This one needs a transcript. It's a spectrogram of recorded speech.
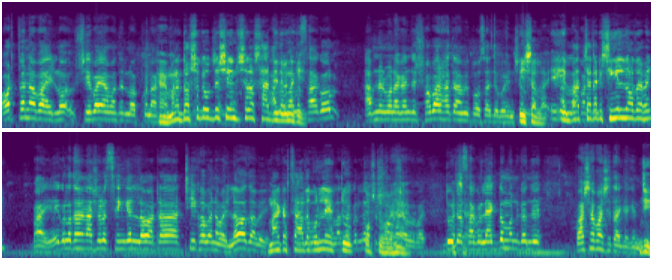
অর্থ না ভাই সেবাই আমাদের লক্ষ্য না হ্যাঁ মানে দর্শকের উদ্দেশ্যে ইনশাল্লাহ সাথ দিয়ে দেবে নাকি? ছাগল আপনার মনে করেন যে সবার হাতে আমি পৌঁছাই দেবো ইনশাল্লাহ। এই- বাচ্চাটাকে সিঙ্গেল যায় ভাই? ভাই এগুলো ধরেন আসলে সিঙ্গেল লওয়াটা ঠিক হবে না ভাই লওয়া যাবে। মায়ের কাছে আলাদা করলে একটু কষ্ট হবে, হ্যাঁ। ভাই। দুইটা আচ্ছা। ছাগল একদম মনে করেন যে পাশাপাশি থাকে কিন্তু। জি।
